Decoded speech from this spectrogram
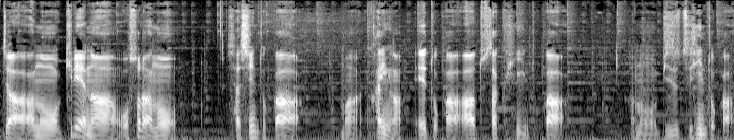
じゃああの綺麗なお空の写真とか、まあ、絵画絵とかアート作品とかあの美術品とか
